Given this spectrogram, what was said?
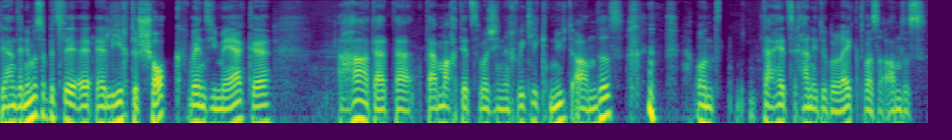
die haben dann immer so ein bisschen einen, einen leichten Schock, wenn sie merken, aha, der, der, der macht jetzt wahrscheinlich wirklich nichts anderes und der hat sich auch nicht überlegt, was er anders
